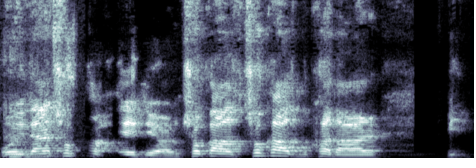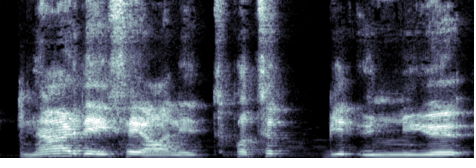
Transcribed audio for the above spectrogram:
O yüzden Evet. çok takdir ediyorum. Çok az çok az bu kadar neredeyse yani tıpatıp bir ünlüyü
